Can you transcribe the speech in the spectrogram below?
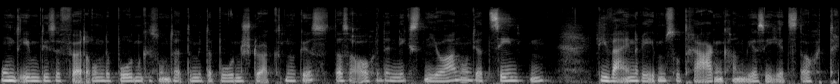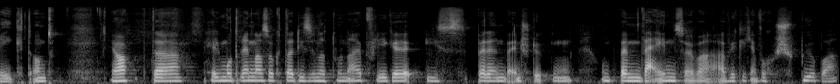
und eben diese Förderung der Bodengesundheit, damit der Boden stark genug ist, dass er auch in den nächsten Jahren und Jahrzehnten die Weinreben so tragen kann, wie er sie jetzt auch trägt. Und ja, der Helmut Renner sagt da, diese naturnahe Pflege ist bei den Weinstöcken und beim Wein selber auch wirklich einfach spürbar.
